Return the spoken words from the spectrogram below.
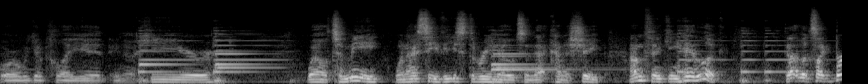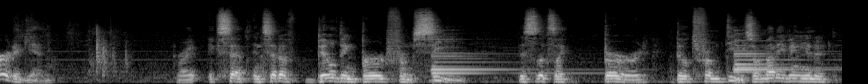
or we could play it, you know, here. Well, to me, when I see these three notes in that kind of shape, I'm thinking, hey, look, that looks like bird again. Right? Except instead of building bird from C, this looks like bird built from D. So I'm not even going to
